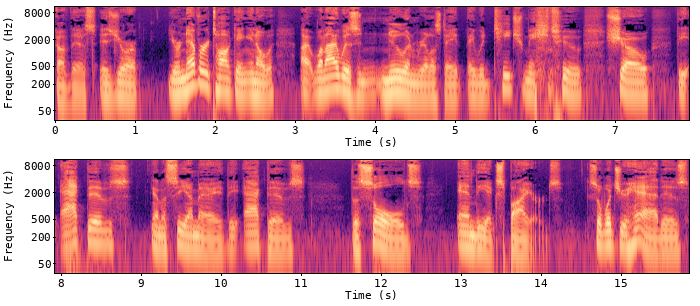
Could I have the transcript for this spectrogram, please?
of this is you're you're never talking. You know, I, when I was new in real estate, they would teach me to show the actives in a CMA, the actives, the solds, and the expireds. So what you had is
